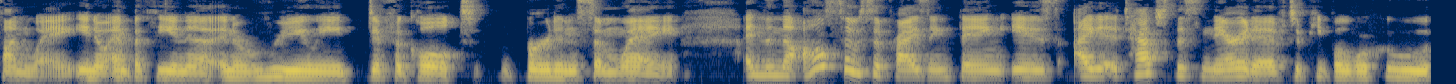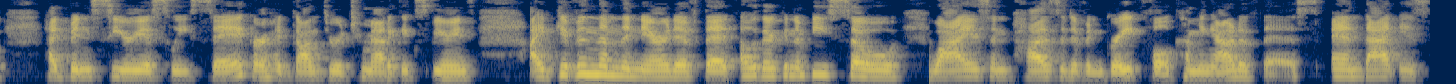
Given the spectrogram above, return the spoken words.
fun way, you know, empathy in a in a really difficult, burdensome way. And then the also surprising thing is I attached this narrative to people who had been seriously sick or had gone through a traumatic experience. I'd given them the narrative that, oh, they're going to be so wise and positive and grateful coming out of this. And that is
